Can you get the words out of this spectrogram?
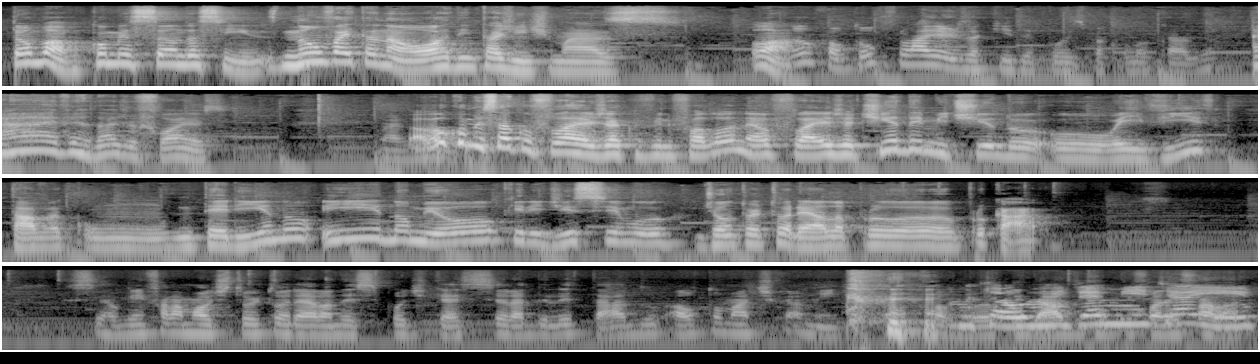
Então, bom, começando assim, não vai estar tá na ordem, tá, gente? Mas. Ó. Não, faltou o Flyers aqui depois para colocar, viu? Ah, é verdade, o Flyers. Mas, Vou começar com o Flyers, já que o Vini falou, né? O Flyers já tinha demitido o AV, tava com um interino e nomeou o queridíssimo John Tortorella pro, pro cargo. Se alguém falar mal de Tortorella nesse podcast, será deletado automaticamente. Então, favor, então me demite aí.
